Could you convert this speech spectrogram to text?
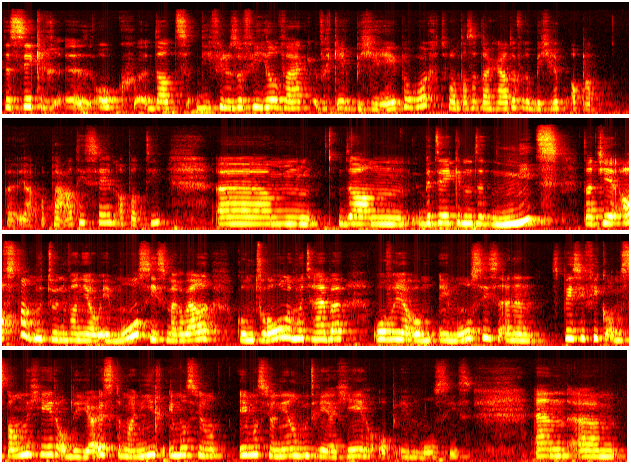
Het is zeker uh, ook dat die filosofie heel vaak verkeerd begrepen wordt. Want als het dan gaat over het begrip uh, ja, apathisch zijn, apathie, um, dan betekent het niet dat je afstand moet doen van jouw emoties, maar wel controle moet hebben over jouw emoties en in specifieke omstandigheden op de juiste manier emotioneel, emotioneel moet reageren op emoties. En um,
